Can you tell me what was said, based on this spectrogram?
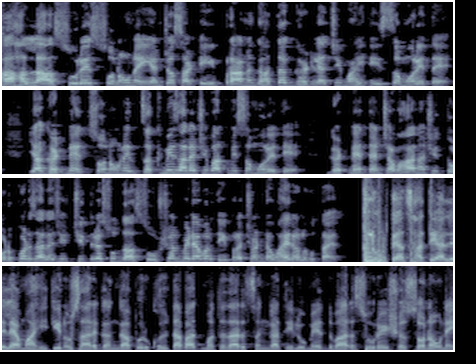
हा हल्ला सुरेश सोनवणे यांच्यासाठी प्राणघातक घडल्याची माहिती समोर येते या घटनेत सोनवणे जखमी झाल्याची बातमी समोर येते घटनेत त्यांच्या वाहनाची तोडफोड झाल्याची चित्रे सुद्धा सोशल मीडियावरती प्रचंड व्हायरल होत आहेत. नुकत्याच हाती आलेल्या माहितीनुसार गंगापूर खुलताबाद मतदारसंघातील उमेदवार सुरेश सोनवणे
